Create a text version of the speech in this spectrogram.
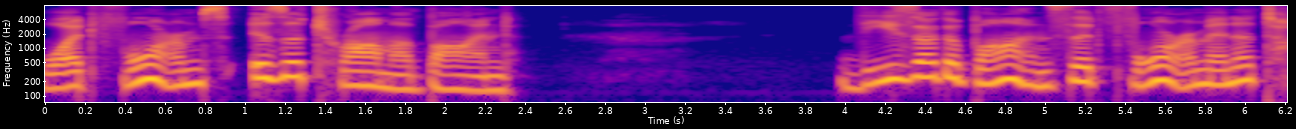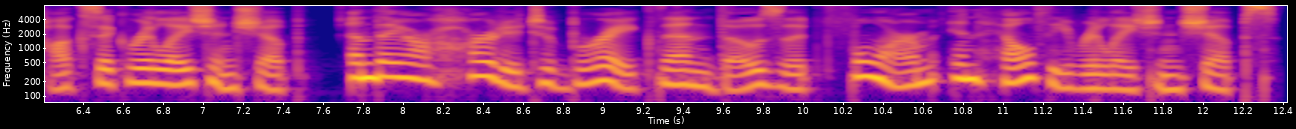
what forms is a trauma bond. These are the bonds that form in a toxic relationship, and they are harder to break than those that form in healthy relationships.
